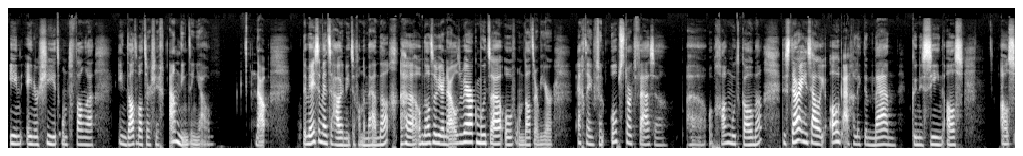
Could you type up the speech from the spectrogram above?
in energie. Het ontvangen in dat wat er zich aandient in jou. Nou, de meeste mensen houden niet zo van de maandag, uh, omdat we weer naar ons werk moeten of omdat er weer echt even zo'n opstartfase uh, op gang moet komen. Dus daarin zou je ook eigenlijk de maan kunnen zien als, als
